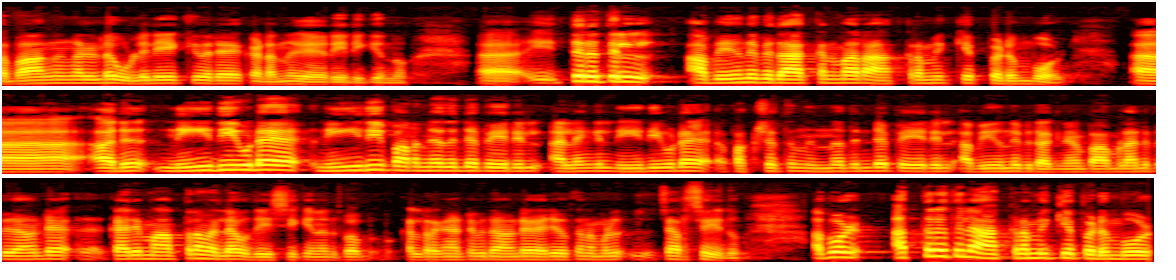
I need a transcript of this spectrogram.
സഭാംഗങ്ങളുടെ ഉള്ളിലേക്ക് വരെ കടന്നു കയറിയിരിക്കുന്നു. ഇത്തരത്തിൽ അഭിനന്ദ പിതാക്കന്മാർ ആക്രമിക്കപ്പെടുമ്പോൾ അത് നീതിയുടെ നീതി പറഞ്ഞതിന്റെ പേരിൽ അല്ലെങ്കിൽ നീതിയുടെ പക്ഷത്ത് നിന്നതിന്റെ പേരിൽ അഭിനന്ദ പിതാക്കൻ ഞാൻ പാമ്പളാനി പിതാവിന്റെ കാര്യം മാത്രമല്ല ഉദ്ദേശിക്കുന്നത് ഇപ്പോൾ കല്ലറങ്ങാട്ട് പിതാവിന്റെ കാര്യമൊക്കെ നമ്മൾ ചർച്ച ചെയ്തു. അപ്പോൾ അത്തരത്തിൽ ആക്രമിക്കപ്പെടുമ്പോൾ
